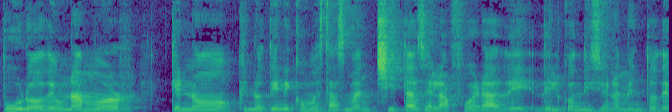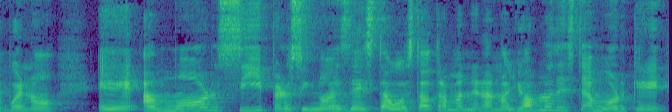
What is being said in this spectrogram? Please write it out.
puro, de un amor que no, que no tiene como estas manchitas de la fuera de, del condicionamiento de, bueno, eh, amor sí, pero si no es de esta o esta otra manera, ¿no? Yo hablo de este amor que,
